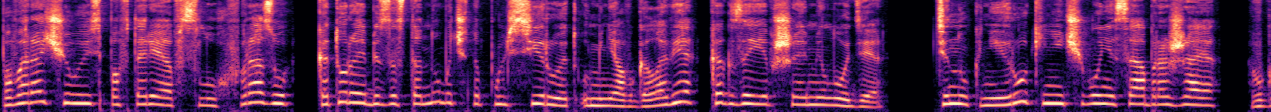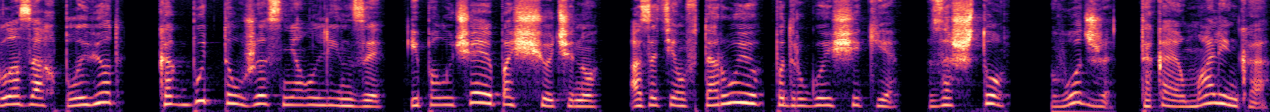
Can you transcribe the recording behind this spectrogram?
Поворачиваюсь, повторяя вслух фразу, которая безостановочно пульсирует у меня в голове, как заевшая мелодия. Тяну к ней руки, ничего не соображая, в глазах плывет, как будто уже снял линзы, и получая пощечину, а затем вторую по другой щеке. За что? Вот же, такая маленькая,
